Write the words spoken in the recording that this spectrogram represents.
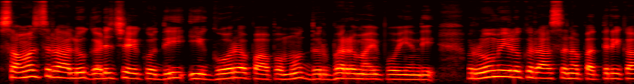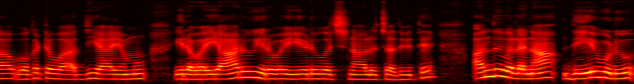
సంవత్సరాలు గడిచే కొద్దీ ఈ ఘోర పాపము దుర్భరమైపోయింది. రోమిలకు రాసిన పత్రిక ఒకటవ అధ్యాయము ఇరవై ఆరు ఇరవై ఏడు వచనాలు చదివితే అందువలన దేవుడు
